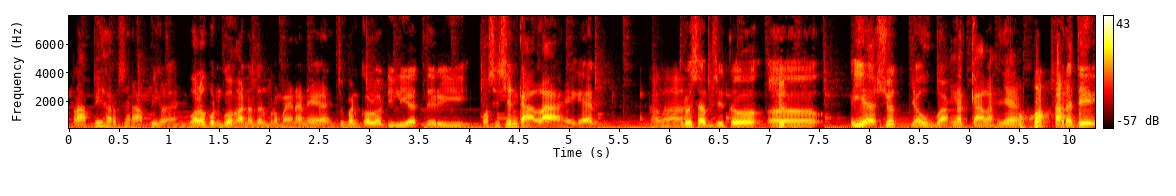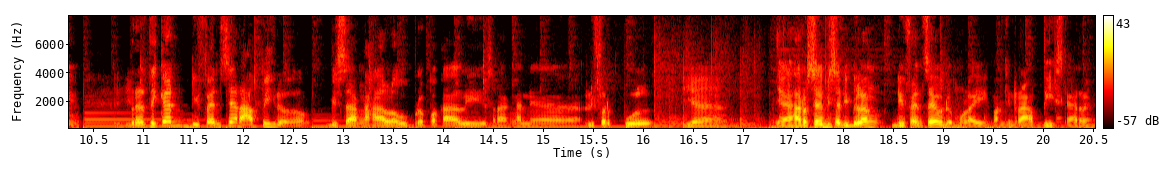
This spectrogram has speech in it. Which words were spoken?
rapi harusnya rapi lah walaupun gua nggak nonton permainannya ya cuman kalau dilihat dari position kalah ya kan Kalah. terus habis itu eh, iya shoot jauh banget kalahnya berarti Berarti kan defense-nya rapih dong. Bisa ngehalau berapa kali serangannya Liverpool. Iya. Ya harusnya bisa dibilang defense-nya udah mulai makin rapi sekarang.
